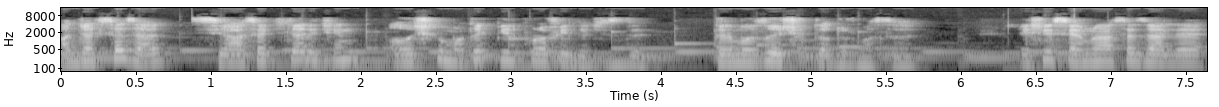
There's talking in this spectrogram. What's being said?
Ancak Sezer siyasetçiler için alışılmadık bir profille çizdi. Kırmızı ışıkta durması, eşi Semra Sezer'le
